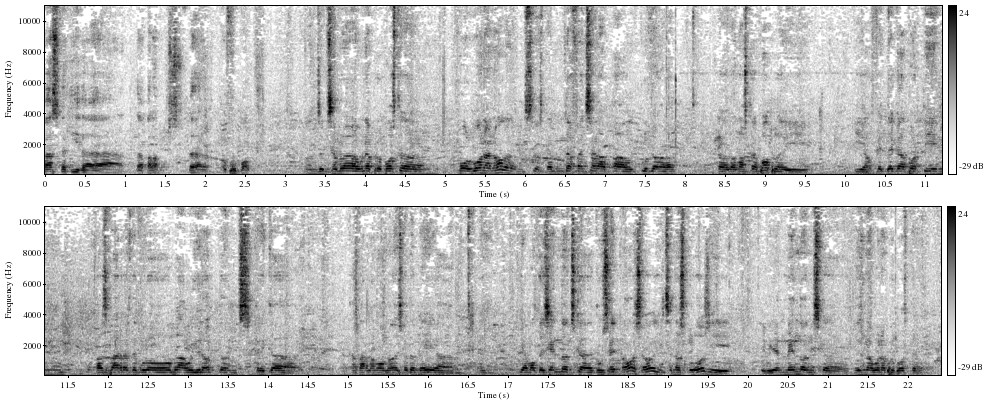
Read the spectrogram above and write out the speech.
bàsquet i de, de Palamós, de, del futbol? Doncs em sembla una proposta molt bona, no? Doncs estem defensant el, el club de, de, del nostre poble i, i el fet de que portin les barres de color blau i groc, doncs crec que, que parla molt, no? Això també hi ha, hi ha molta gent doncs, que, que ho sent, no? Això, i sent els colors i, evidentment doncs, que és una bona proposta. Eh?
